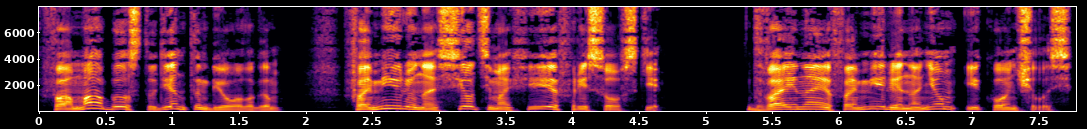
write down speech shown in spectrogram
Фома был студентом-биологом. Фамилию носил Тимофеев Рисовский. Двойная фамилия на нем и кончилась,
